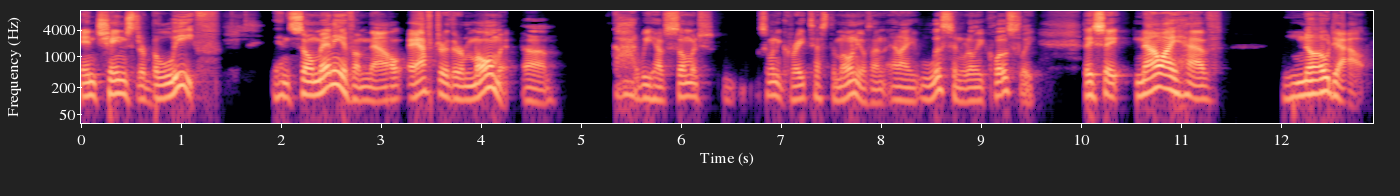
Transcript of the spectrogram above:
and change their belief. And so many of them now, after their moment, uh, God, we have so much, so many great testimonials, and, and I listen really closely. They say, now I have no doubt,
